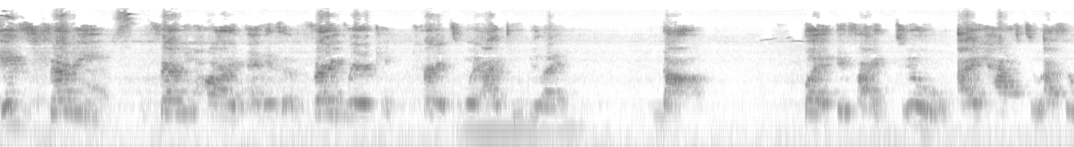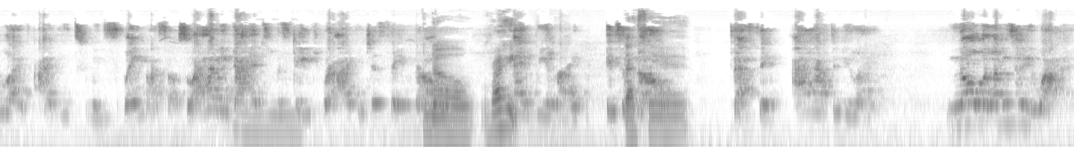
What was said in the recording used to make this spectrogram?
it's very, very hard, and it's a very rare occurrence when I do be like, nah. But if I do, I have to. I feel like I need to explain myself. So I haven't gotten mm. to the mm. stage where I could just say no. No, right. And be like, it's That's a no. It. That's it. I have to be like, no, but let me tell you why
